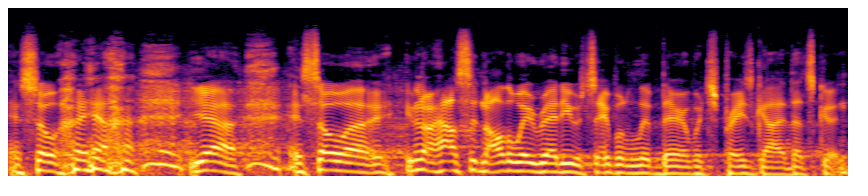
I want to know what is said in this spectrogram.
And so, yeah, yeah. And so, uh, even our house isn't all the way ready, he was able to live there, which praise God, that's good.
